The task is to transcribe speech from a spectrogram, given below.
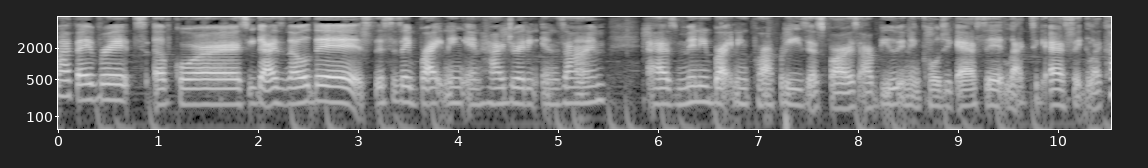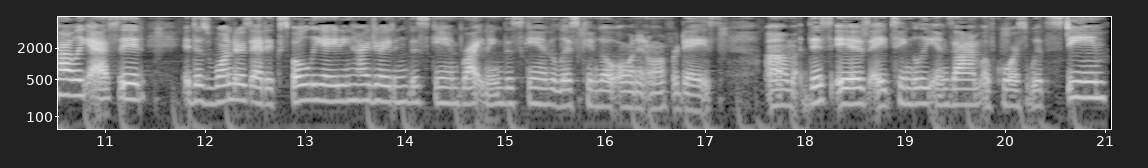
My favorite, of course, you guys know this. This is a brightening and hydrating enzyme. It has many brightening properties as far as arbutin and kojic acid, lactic acid, glycolic acid. It does wonders at exfoliating, hydrating the skin, brightening the skin. The list can go on and on for days. Um, this is a tingly enzyme, of course, with steam.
